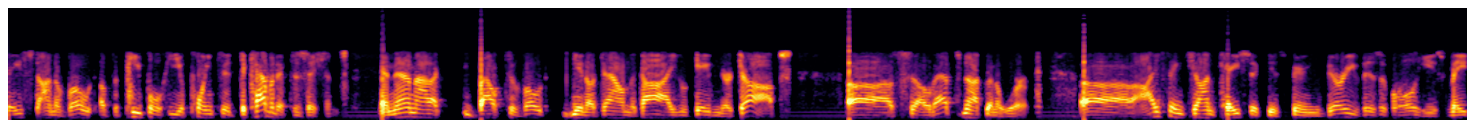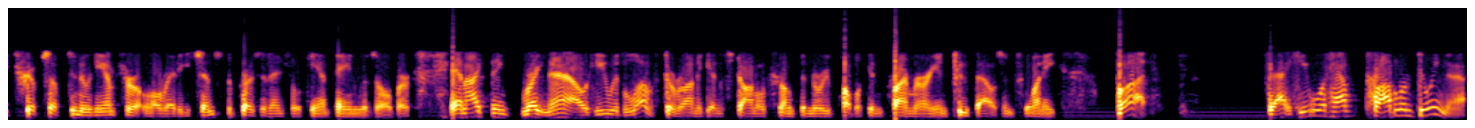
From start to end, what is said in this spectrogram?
based on a vote of the people he appointed to cabinet positions, and they're not about to vote, you know, down the guy who gave them their jobs. Uh, so that's not going to work. Uh, I think John Kasich is being very visible. He's made trips up to New Hampshire already since the presidential campaign was over. And I think right now he would love to run against Donald Trump in the Republican primary in 2020. But that he would have problem doing that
